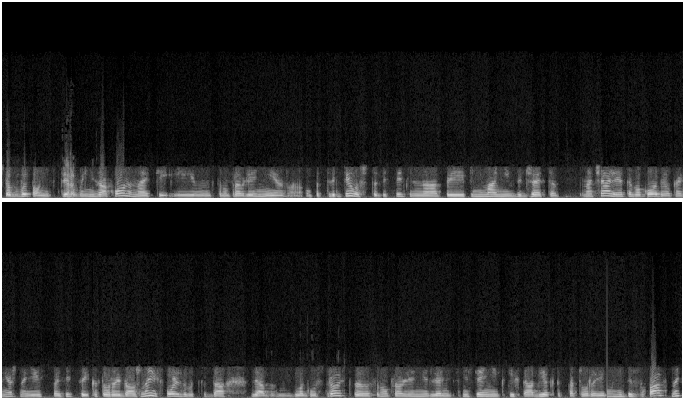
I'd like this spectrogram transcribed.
чтобы выполнить требования закона найти. И самоуправление э, подтвердило, что действительно при принимании бюджета в начале этого года, конечно, есть позиции, которые должны использоваться для, для благоустройства самоуправления, для снесения каких-то объектов, которые небезопасны.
